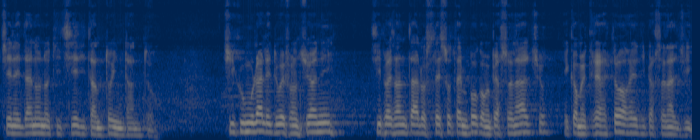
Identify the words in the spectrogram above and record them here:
ce ne danno notizie di tanto in tanto ci cumula le due funzioni, si presenta allo stesso tempo come personaggio e come creatore di personaggi.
